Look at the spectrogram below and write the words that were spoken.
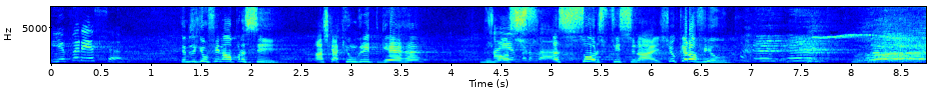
E apareça. Temos aqui um final para si. Acho que há aqui um grito de guerra dos Ah, é nossos verdade. assessores profissionais. Eu quero ouvi-lo.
